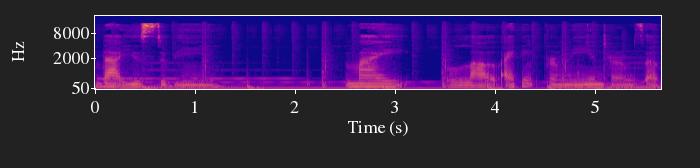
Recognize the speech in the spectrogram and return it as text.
That used to be my love. I think for me, in terms of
